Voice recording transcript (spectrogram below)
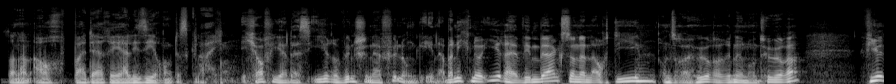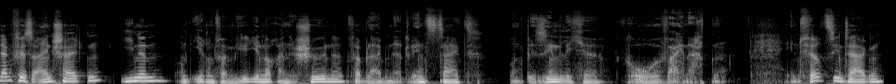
sondern auch bei der Realisierung desgleichen. Ich hoffe ja, dass Ihre Wünsche in Erfüllung gehen. Aber nicht nur Ihre, Herr Wimberg, sondern auch die unserer Hörerinnen und Hörer. Vielen Dank fürs Einschalten. Ihnen und Ihren Familien noch eine schöne, verbleibende Adventszeit und besinnliche, frohe Weihnachten. In 14 Tagen,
